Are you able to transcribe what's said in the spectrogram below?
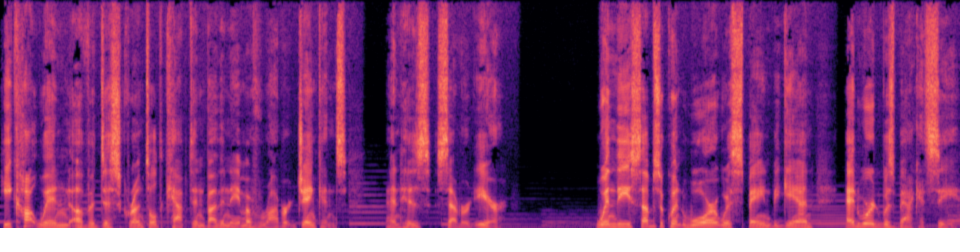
he caught wind of a disgruntled captain by the name of Robert Jenkins and his severed ear. When the subsequent war with Spain began, Edward was back at sea.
